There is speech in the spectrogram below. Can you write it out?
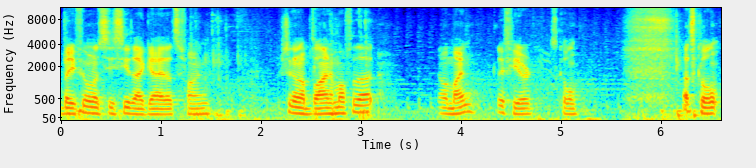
But if you want to CC that guy, that's fine. I'm Actually gonna blind him off of that. No, mine. They feared. It's cool. That's cool.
